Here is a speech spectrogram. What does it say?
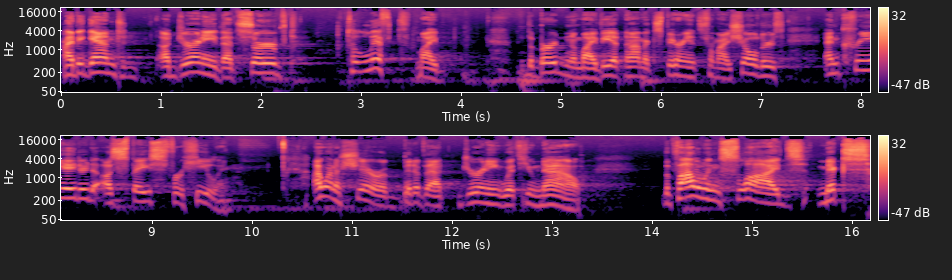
I began to, a journey that served to lift my, the burden of my Vietnam experience from my shoulders and created a space for healing. I want to share a bit of that journey with you now. The following slides mix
